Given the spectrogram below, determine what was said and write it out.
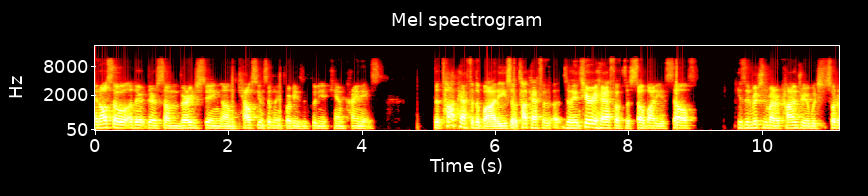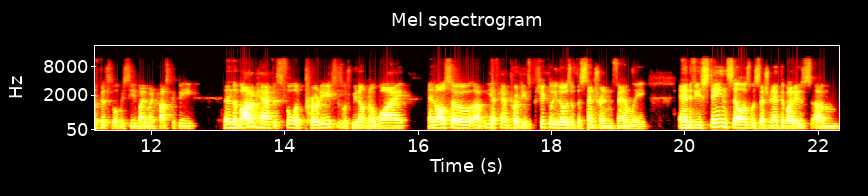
And also uh, there, there's some very interesting um, calcium signaling proteins, including a CAM kinase. The top half of the body, so the top half of uh, so the interior half of the cell body itself is enriched in mitochondria, which sort of fits what we see by microscopy. And then the bottom half is full of proteases, which we don't know why, and also um, EF hand proteins, particularly those of the centrin family. And if you stain cells with centrin antibodies, um,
